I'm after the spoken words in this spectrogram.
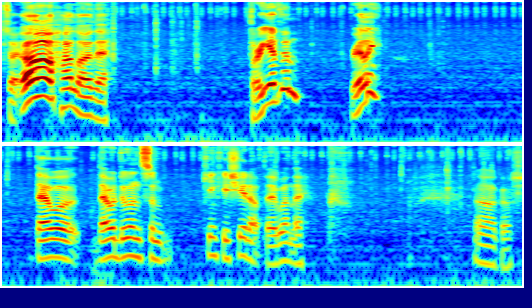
So, oh, hello there. Three of them? Really? They were, they were doing some kinky shit up there, weren't they? Oh gosh.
